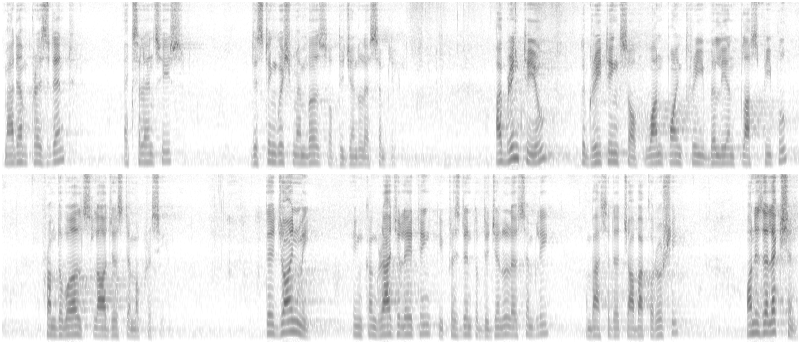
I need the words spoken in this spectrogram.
Madam President, Excellencies, distinguished members of the General Assembly, I bring to you the greetings of 1.3 billion plus people from the world's largest democracy. They join me in congratulating the President of the General Assembly, Ambassador Csaba Kőrösi, on his election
